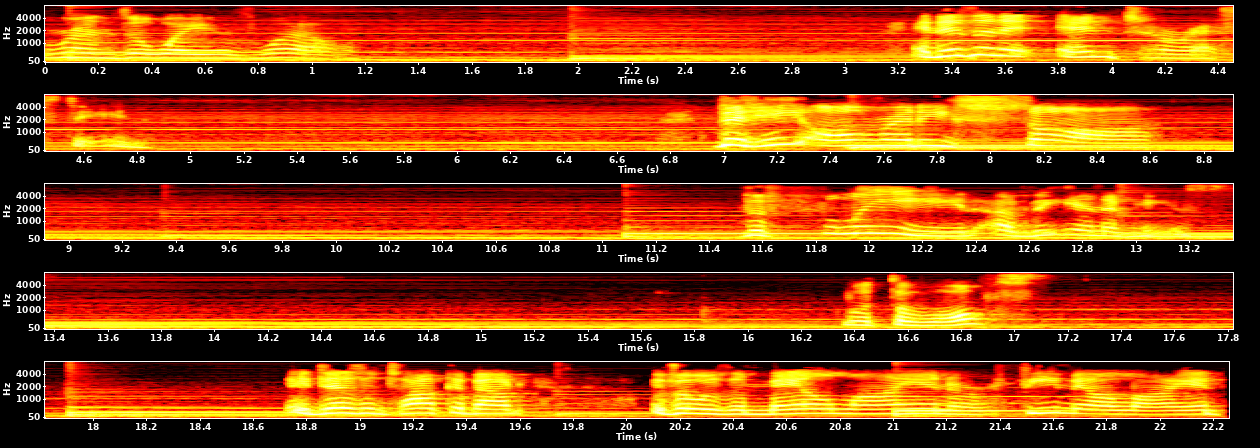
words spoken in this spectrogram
runs away as well. And isn't it interesting that he already saw the fleeing of the enemies with the wolves? It doesn't talk about if it was a male lion or a female lion,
